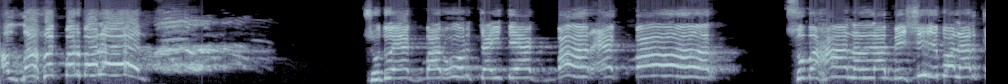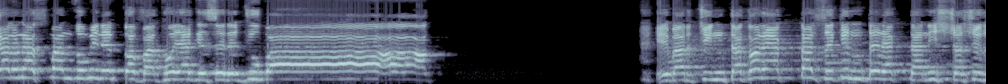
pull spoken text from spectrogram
আল্লাহ একবার বলেন। শুধু একবার, ওর চাইতে একবার একবার সুবাহান আল্লাহ বেশি বলার কারণে আসমান জমিনের তফাত হইয়া গেছে রে যুবক। এবার চিন্তা করে একটা সেকেন্ডের একটা নিঃশ্বাসের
